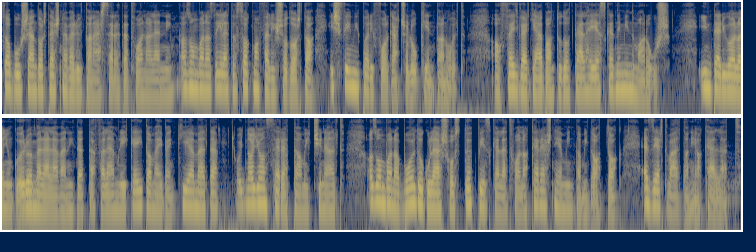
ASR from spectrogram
Szabó Sándor testnevelő tanár szeretett volna lenni, azonban az élet a szakma felé sodorta, és fémipari forgácsolóként tanult. A fegyvergyálban tudott elhelyezkedni, mint Marós. Interjú alanyunk örömmel elevenítette fel emlékeit, amelyben kiemelte, hogy nagyon szerette, amit csinált, azonban a boldoguláshoz több pénzt kellett volna keresnie, mint amit adtak, ezért váltania kellett.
